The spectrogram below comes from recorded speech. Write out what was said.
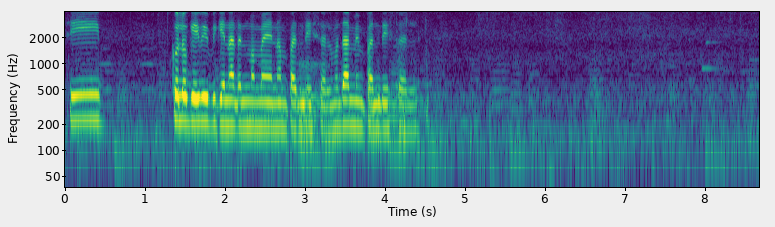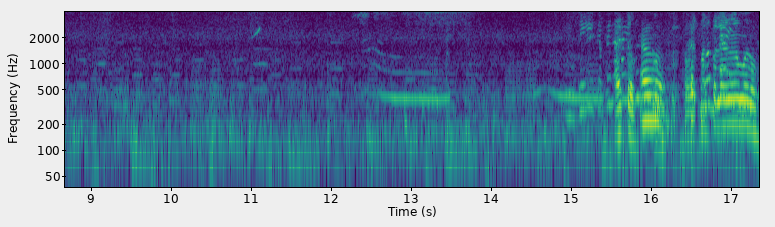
Si Kulog ay bibigyan natin mamaya ng pandesal. Madaming pandesal. Ay, ito. Oh. Pakatmat pala naman. oh.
